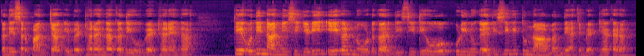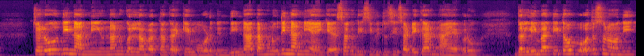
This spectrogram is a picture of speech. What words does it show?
ਕਦੇ ਸਰਪੰਚ ਆ ਕੇ ਬੈਠਾ ਰਹਿੰਦਾ, ਕਦੇ ਉਹ ਬੈਠਾ ਰਹਿੰਦਾ। ਤੇ ਉਹਦੀ ਨਾਨੀ ਸੀ ਜਿਹੜੀ, ਇਹ ਗੱਲ ਨੋਟ ਕਰਦੀ ਸੀ ਤੇ ਉਹ ਕੁੜੀ ਨੂੰ ਕਹਿੰਦੀ ਸੀ ਵੀ ਤੂੰ ਨਾ ਬੰਦਿਆਂ 'ਚ ਬੈਠਿਆ ਕਰ। ਚਲੋ ਉਹਦੀ ਨਾਨੀ ਉਹਨਾਂ ਨੂੰ ਗੱਲਾਂ ਬਾਤਾਂ ਕਰਕੇ ਮੋੜ ਦਿੰਦੀ, ਨਾ ਤਾਂ ਹੁਣ ਉਹਦੀ ਨਾਨੀ ਐਂ ਕਹਿ ਸਕਦੀ ਸੀ ਵੀ ਤੁਸੀਂ ਸਾਡੇ ਘਰ ਨਾ ਆਇਆ ਕਰੋ। ਗੱਲੀ ਬਾਤੀ ਤਾਂ ਉਹ ਬਹੁਤ ਸੁਣਾਉਂਦੀ,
